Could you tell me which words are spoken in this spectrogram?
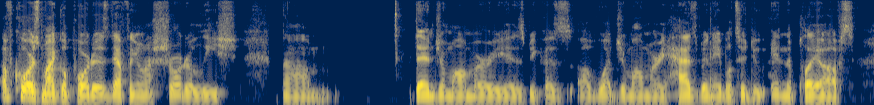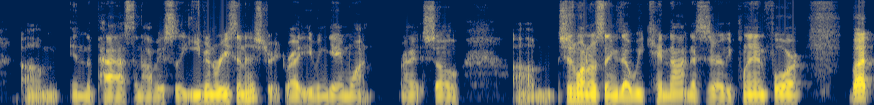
of course Michael Porter is definitely on a shorter leash um, than Jamal Murray is because of what Jamal Murray has been able to do in the playoffs um, in the past, and obviously even recent history, right? Even game one, right? So um, it's just one of those things that we cannot necessarily plan for. But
